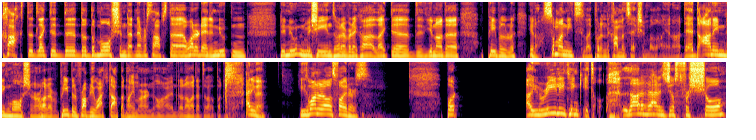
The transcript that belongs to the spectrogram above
clocks, that like the, the, the the motion that never stops? The what are they? The Newton, the Newton machines, or whatever they call, it. like the, the you know the people. You know, someone needs to like put in the comment section below. You know, the, the unending motion or whatever. People probably watched Oppenheimer and know. I don't know what that's about, but anyway, he's one of those fighters. But I really think it's a lot of that is just for show.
